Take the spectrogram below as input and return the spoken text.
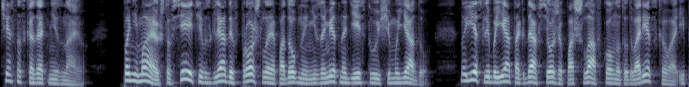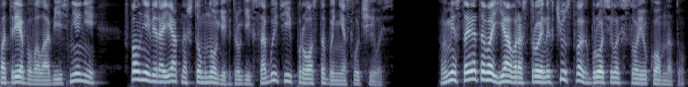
Честно сказать, не знаю. Понимаю, что все эти взгляды в прошлое подобны незаметно действующему яду. Но если бы я тогда все же пошла в комнату Дворецкого и потребовала объяснений, вполне вероятно, что многих других событий просто бы не случилось. Вместо этого я в расстроенных чувствах бросилась в свою комнату.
